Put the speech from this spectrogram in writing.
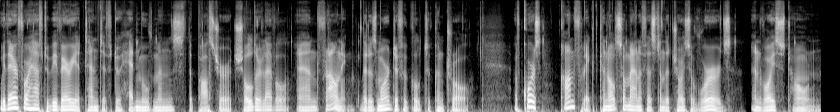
We therefore have to be very attentive to head movements, the posture at shoulder level, and frowning that is more difficult to control. Of course, conflict can also manifest in the choice of words and voice tone.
